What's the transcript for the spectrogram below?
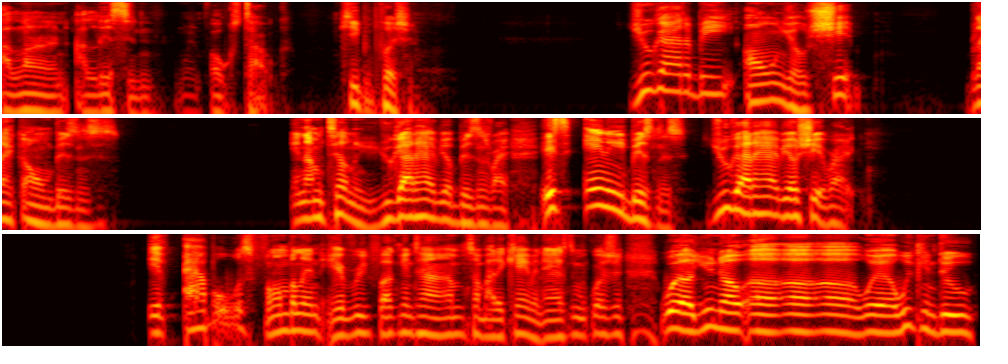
I learn, I listen when folks talk. Keep it pushing. You gotta be on your shit, black owned businesses. And I'm telling you, you gotta have your business right. It's any business. You gotta have your shit right. If Apple was fumbling every fucking time somebody came and asked them a question, well, you know, uh, uh, uh, well, we can do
